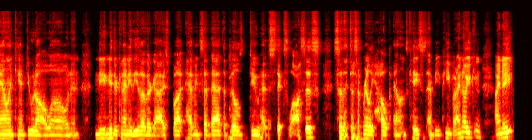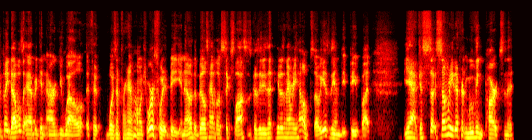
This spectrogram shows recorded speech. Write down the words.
Allen can't do it all alone, and neither can any of these other guys. But having said that, the Bills do have six losses, so that doesn't really help Allen's case as MVP. But I know you can, I know you can play devil's advocate and argue, well, if it wasn't for him, how much worse would it be? You know, the Bills have those six losses because he doesn't, he doesn't have any help, so he is the MVP. But yeah, just so, so many different moving parts, and it,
